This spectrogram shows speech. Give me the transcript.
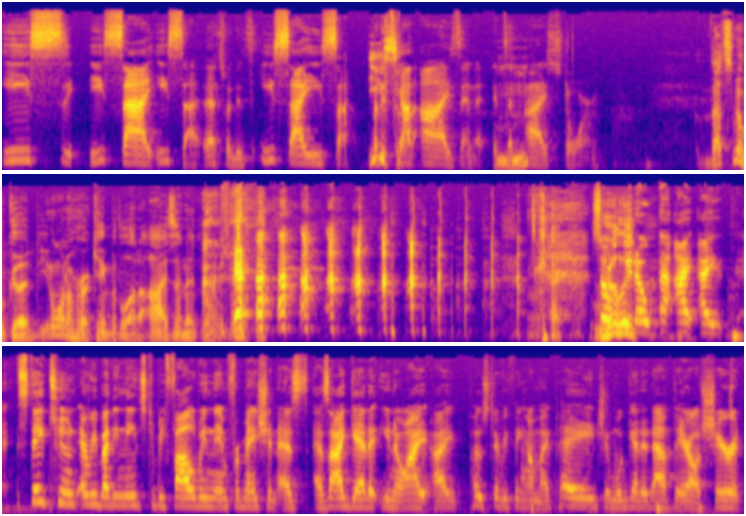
Isai Isai. Isa. That's what it's Isai Isa. But it's got eyes in it. It's Mm-hmm. an eye storm. That's no good. You don't want a hurricane with a lot of eyes in it. So really? you know, I, I stay tuned. Everybody needs to be following the information as as I get it. You know, I, I post everything on my page, and we'll get it out there. I'll share it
